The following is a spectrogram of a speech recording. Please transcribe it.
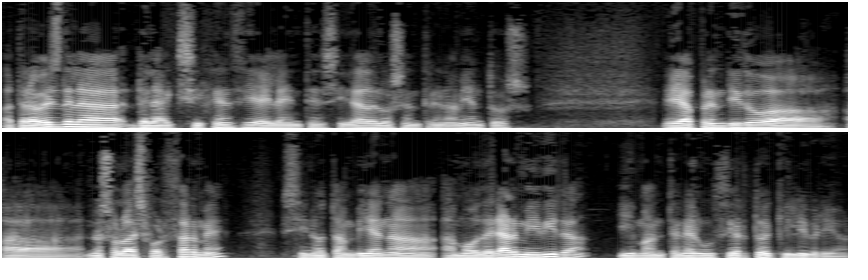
a través de la, de la exigencia y la intensidad de los entrenamientos, he aprendido a, no solo a esforzarme, sino también a, moderar mi vida y mantener un cierto equilibrio.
